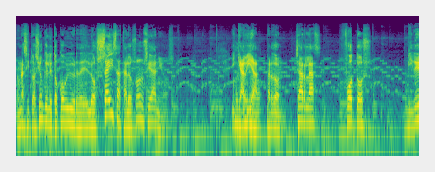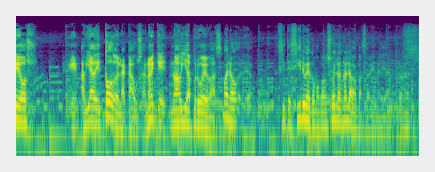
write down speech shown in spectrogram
En una situación que le tocó vivir desde los 6 hasta los 11 años. Y que había, perdón, charlas, fotos, videos, eh, había de todo en la causa. No es que no había pruebas. Bueno, eh, si te sirve como consuelo, no la va a pasar bien ahí adentro. ¿eh?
